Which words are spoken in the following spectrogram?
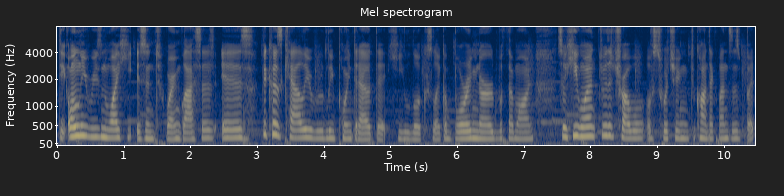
The only reason why he isn't wearing glasses is because Callie rudely pointed out that he looks like a boring nerd with them on, so he went through the trouble of switching to contact lenses, but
